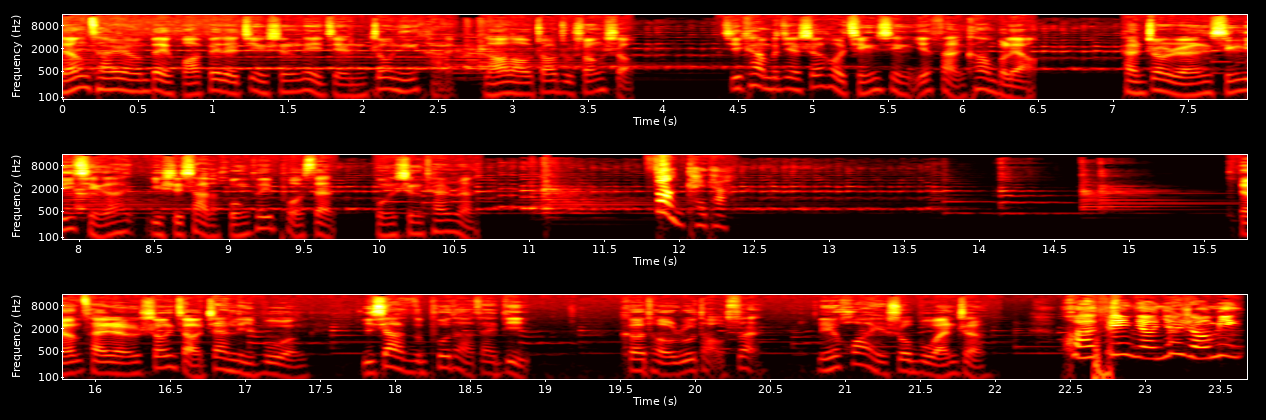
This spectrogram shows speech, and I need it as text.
梁才人被华妃的近身内监周宁海牢牢抓住双手，既看不见身后情形，也反抗不了。看众人行礼请安，一时吓得魂飞魄散，浑身瘫软。放开他！梁才人双脚站立不稳，一下子扑倒在地，磕头如捣蒜，连话也说不完整。华妃娘娘饶命！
